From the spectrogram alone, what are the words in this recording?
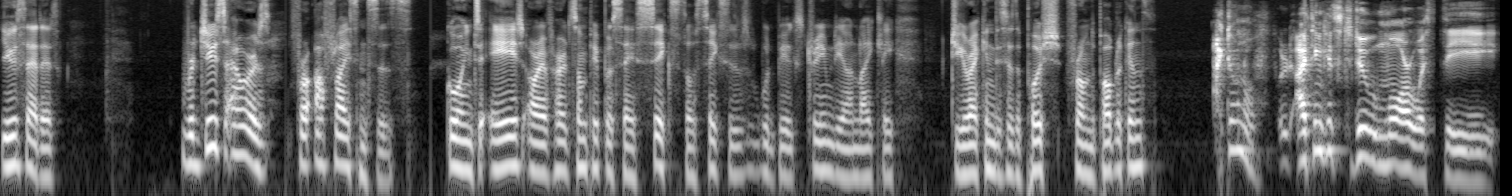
you said it. Reduce hours for off licenses. Going to eight, or I've heard some people say six, though six is, would be extremely unlikely. Do you reckon this is a push from the publicans? I don't know. I think it's to do more with the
